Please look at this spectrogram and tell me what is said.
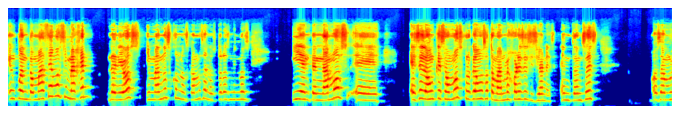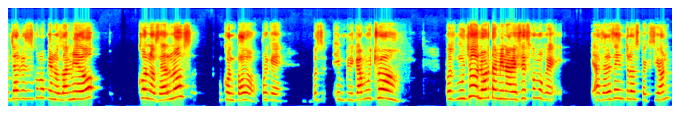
en cuanto más seamos imagen de Dios y más nos conozcamos a nosotros mismos y entendamos eh, ese don que somos, creo que vamos a tomar mejores decisiones. Entonces, o sea, muchas veces como que nos da miedo conocernos con todo, porque pues implica mucho, pues mucho dolor también a veces como que hacer esa introspección,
